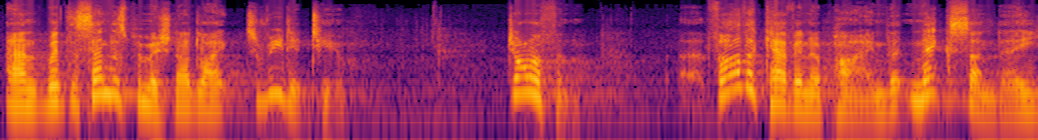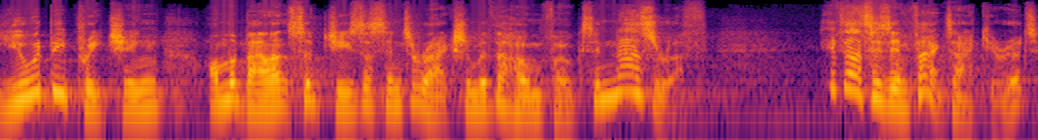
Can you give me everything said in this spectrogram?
and with the sender's permission, I'd like to read it to you. Jonathan, uh, Father Kevin opined that next Sunday you would be preaching on the balance of Jesus' interaction with the home folks in Nazareth. If that is in fact accurate,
